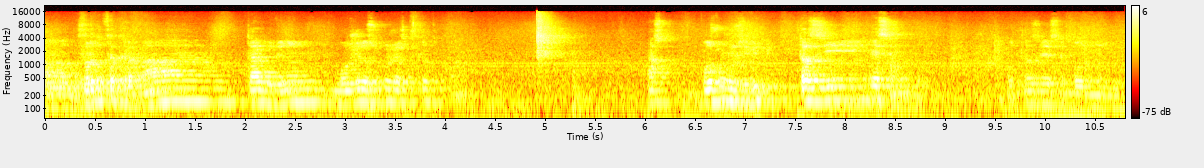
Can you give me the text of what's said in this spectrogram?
А, Твърдата храна тази година може да сложи в такъв. Аз ползвам нозивит тази есен. От тази есен ползвам нозивит.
